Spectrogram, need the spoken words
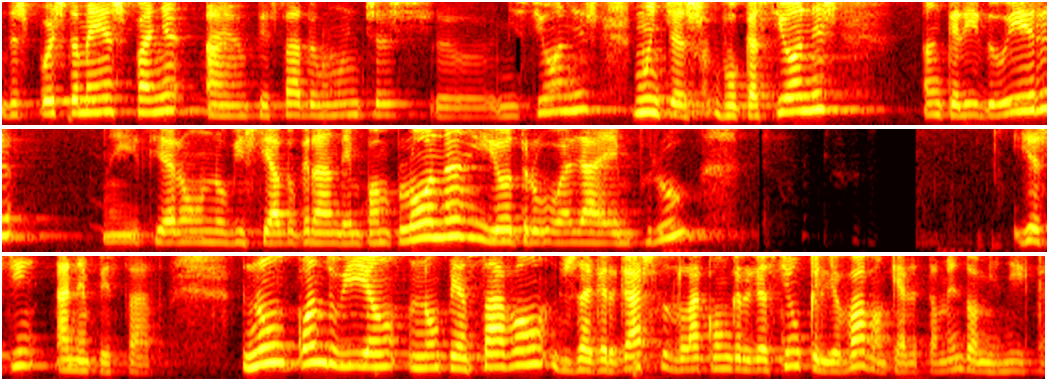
Depois também em Espanha han empezado muitas uh, muitas vocações, han querido ir, hicieron un noviciado grande en Pamplona y otro allá en Perú. E assim han empezado. Não, quando iam, não pensavam desagregar-se da congregação que levavam, que era também dominica.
